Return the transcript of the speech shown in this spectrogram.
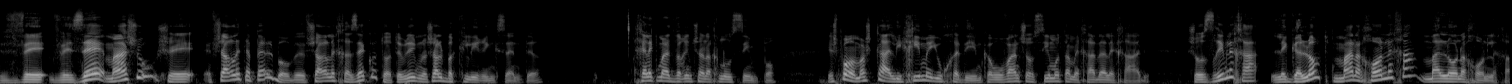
ו- וזה משהו שאפשר לטפל בו ואפשר לחזק אותו. אתם יודעים, למשל ב Clearing Center, חלק מהדברים שאנחנו עושים פה, יש פה ממש תהליכים מיוחדים, כמובן שעושים אותם אחד על אחד, שעוזרים לך לגלות מה נכון לך, מה לא נכון לך.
